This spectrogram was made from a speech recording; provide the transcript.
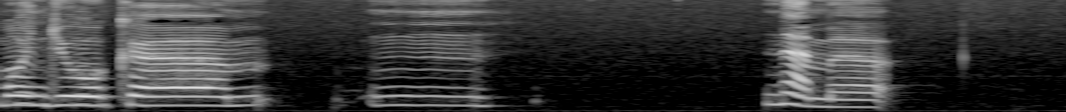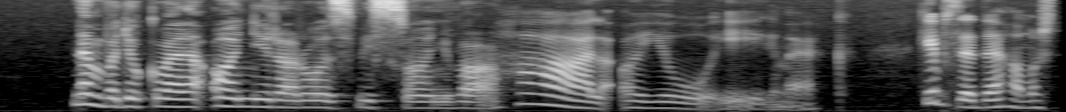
Mondjuk um, nem, nem vagyok vele annyira rossz viszonyba. Hál a jó égnek. Képzeld el, ha most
